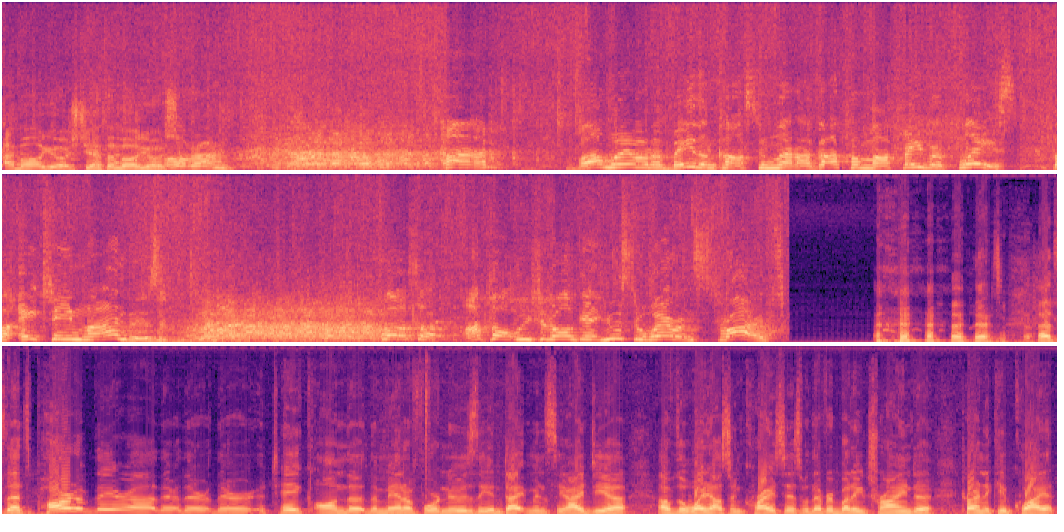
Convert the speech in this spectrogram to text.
I'm all yours, Jeff. I'm all yours. All right. Hi. Well, I'm wearing a bathing costume that I got from my favorite place, the 1890s. Plus, uh, I thought we should all get used to wearing stripes. That's, that's that's part of their uh, their, their their take on the, the Manafort news, the indictments, the idea of the White House in crisis, with everybody trying to trying to keep quiet.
